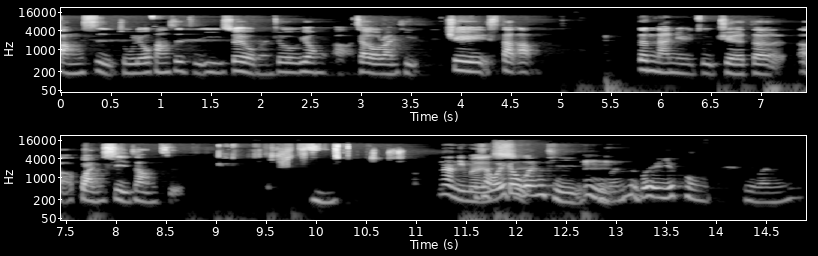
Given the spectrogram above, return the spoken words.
方式，主流方式之一，所以我们就用呃交友软体去 start up 跟男女主角的呃关系这样子。嗯，那你们想一个问题，你们会不会用？你们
